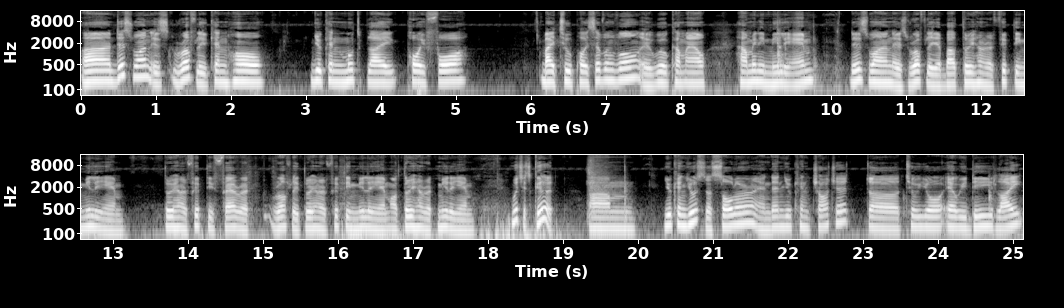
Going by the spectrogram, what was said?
Uh this one is roughly can hold you can multiply 0.4 by 2.7 volt it will come out how many milliamp. This one is roughly about 350 milliamp. 350 farad roughly 350 milliamp or 300 milliamp which is good. Um you can use the solar and then you can charge it uh, to your LED light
